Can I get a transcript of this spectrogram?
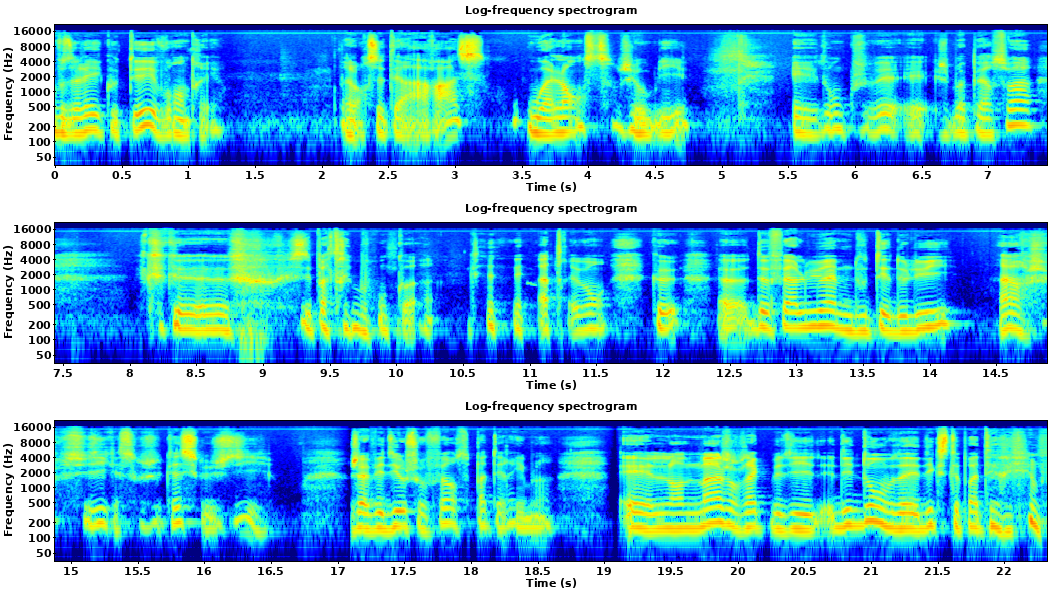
vous allez écouter et vous rentrez. Alors c'était à Arras ou à Lens, j'ai oublié. Et donc je vais, et m'aperçois que, que c'est pas très bon, quoi. c'est pas très bon que euh, de faire lui-même douter de lui. Alors je me suis dit, qu'est-ce que je, dis? J'avais dit au chauffeur, c'est pas terrible. Et le lendemain, Jean-Jacques me dit, dites donc, vous avez dit que c'était pas terrible.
